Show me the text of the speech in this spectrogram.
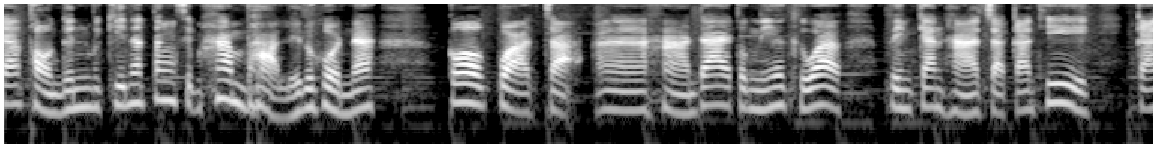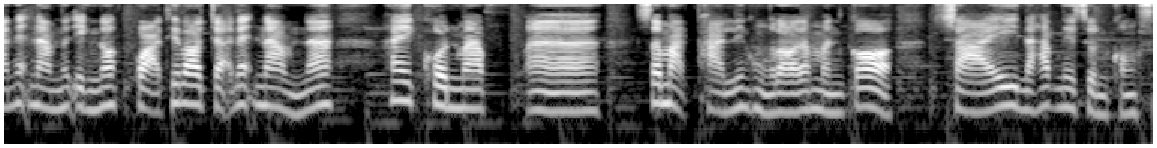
การถอนเงินเมื่อกี้นะตั้ง 15 บาทเลยทุกคนนะ ก็กว่าจะาหาได้ตรงนี้ก็คือว่าเป็นการหาจากการที่การแนะนำนั่นเองนอกกว่าที่เราจะแนะนำนะ ให้คนมาาสมัครผ่านลิงก์ของเราแล้วมันก็ใช้นะครับในส่วนของส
